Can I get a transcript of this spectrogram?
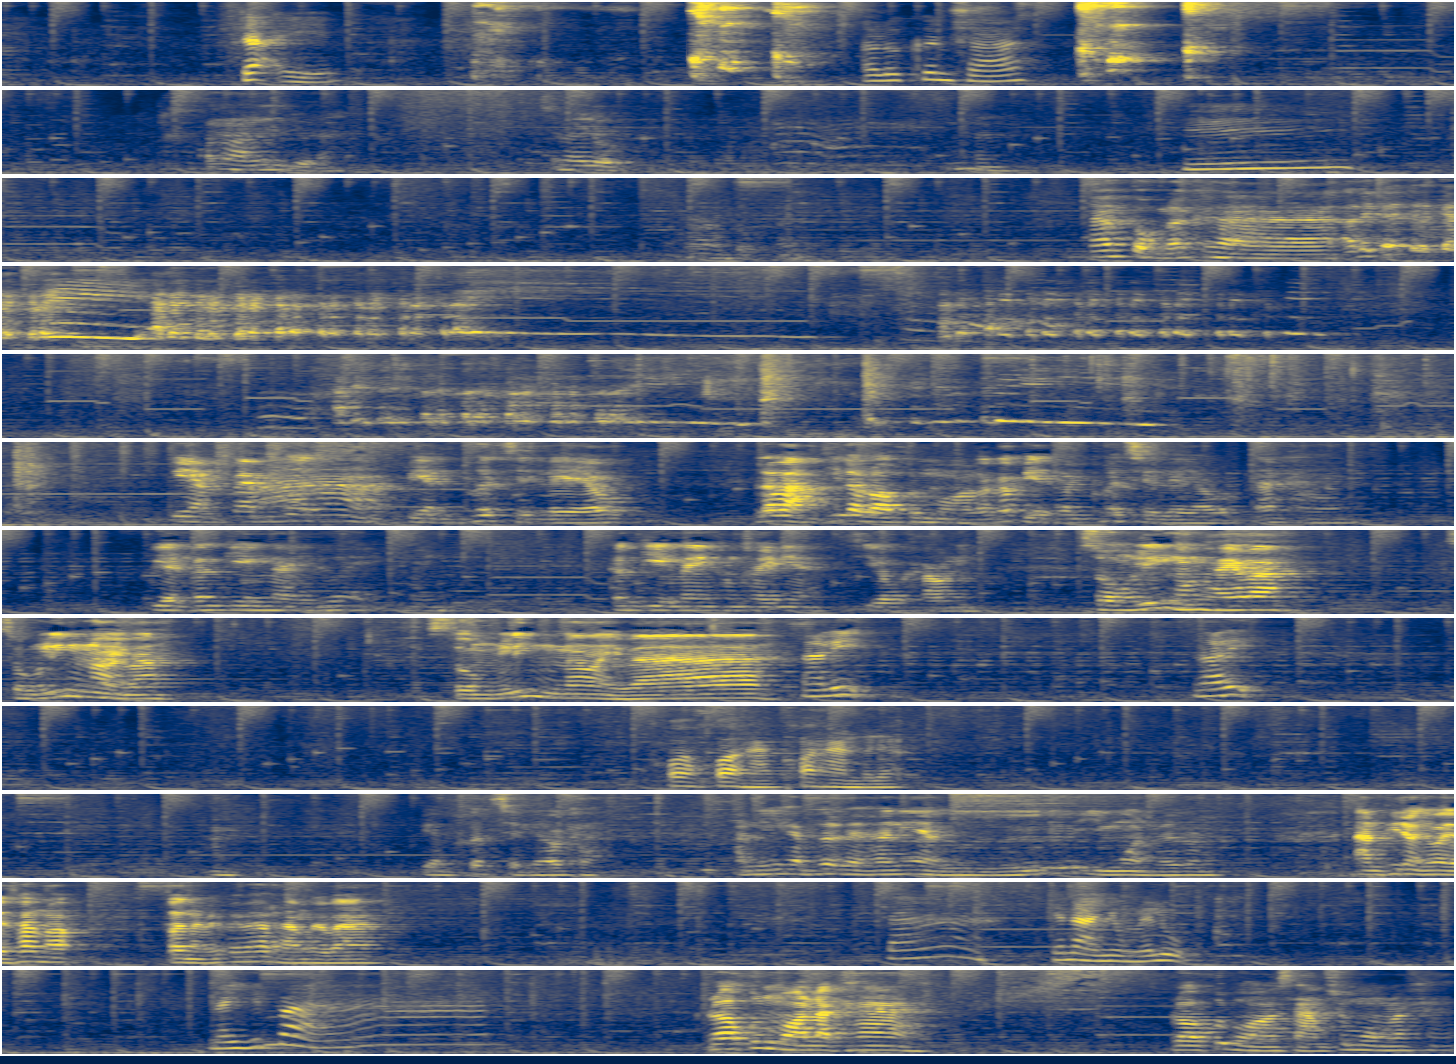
จะเอ๋เอาลุกขึ้นซะเขานอนเล่นอยู่นะใช่ไหมลูกอืมอืมห้าม ห้ามตกนะคะอะไรกันกันกันกันอะไรกันกันกันกันกันกันเปลี่ยนแปมเพื่อเปลี่ยนเพื่อเสร็จแล้ว ระหว่างที่เรารอคุณหมอแล้วก็เปลี่ยนแปมเพื่อเสร็จแล้วนะคะเปลี่ยนกางเกงในด้วยไหมกางเกงในของใครเนี่ยสีขาวๆนี่ ส่งลิงก์ของใครวะส่งลิงก์หน่อยวะส่งลิงก์หน่อยวะนาลินาลิข้อข้อหาข้อหานไปแล้วอืมเปลี่ยนเพื่อเสร็จแล้วค่ะ อันนี้แคมเพื่อใครคะเนี่ยหรืออีหมวนเลยกันอันพี่น้องจะไปฟังเนาะตอนไหนไม่ไปพาถามใครบ้าง จ้าแค่หนาหยุ่งเลยลูก นายยิ้มหวานรอคุณหมอละค่ะ รอคุณหมอสามชั่วโมงแล้วค่ะ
